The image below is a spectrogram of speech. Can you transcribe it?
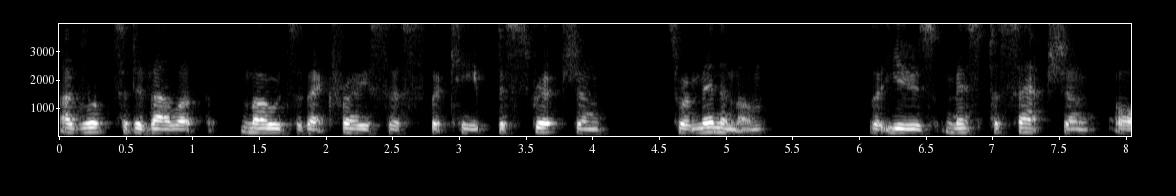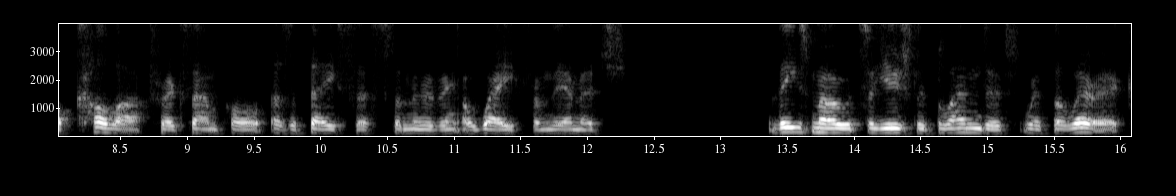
I've looked to develop modes of ekphrasis that keep description to a minimum, that use misperception or color, for example, as a basis for moving away from the image. These modes are usually blended with the lyric,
